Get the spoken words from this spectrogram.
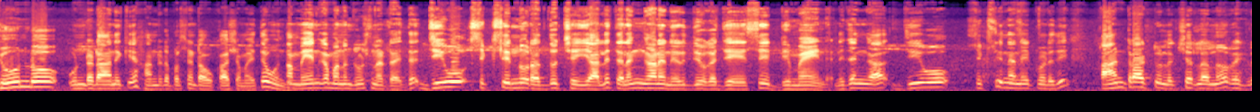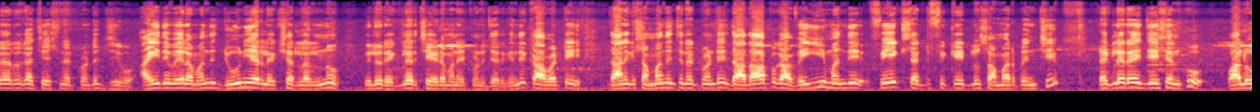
జూన్లో ఉండడానికి హండ్రెడ్ పర్సెంట్ అవకాశం అయితే ఉంది. మెయిన్గా మనం చూసినట్లయితే జియో సిక్స్టీన్ను రద్దు చేయాలి. తెలంగాణ నిరుద్యోగ జేఏసీ డిమాండ్. నిజంగా జియో సిక్స్టీన్ అనేటువంటిది కాంట్రాక్టు లెక్చర్లను రెగ్యులర్గా చేసినటువంటి జీవో ఐదు వేల మంది జూనియర్ లెక్చర్లను వీళ్ళు రెగ్యులర్ చేయడం అనేటువంటి జరిగింది. కాబట్టి దానికి సంబంధించినటువంటి దాదాపుగా వెయ్యి మంది ఫేక్ సర్టిఫికేట్లు సమర్పించి రెగ్యులరైజేషన్కు వాళ్ళు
